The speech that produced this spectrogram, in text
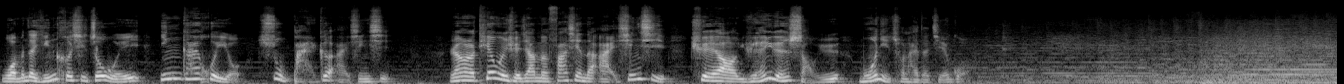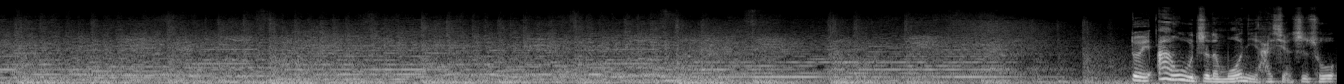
我们的银河系周围应该会有数百个矮星系。然而，天文学家们发现的矮星系却要远远少于模拟出来的结果。对暗物质的模拟还显示出。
